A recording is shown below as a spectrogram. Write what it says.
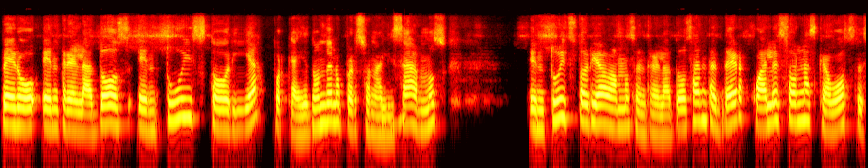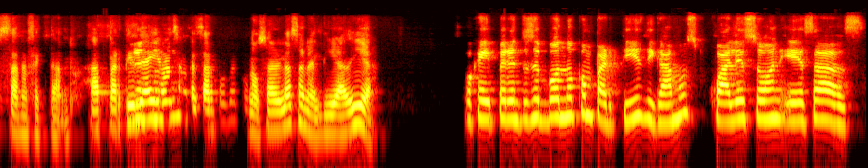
pero entre las dos, en tu historia, porque ahí es donde lo personalizamos, en tu historia vamos entre las dos a entender cuáles son las que a vos te están afectando. A partir de ahí vas a empezar por reconocerlas en el día a día. Ok, pero entonces vos no compartís, digamos, cuáles son esas,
